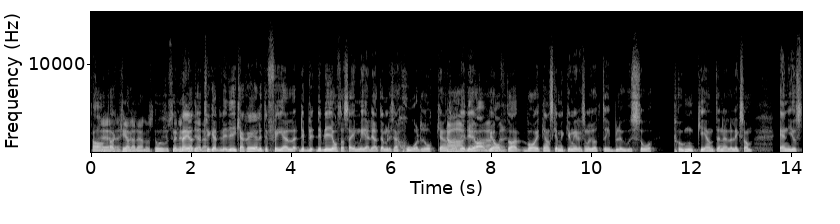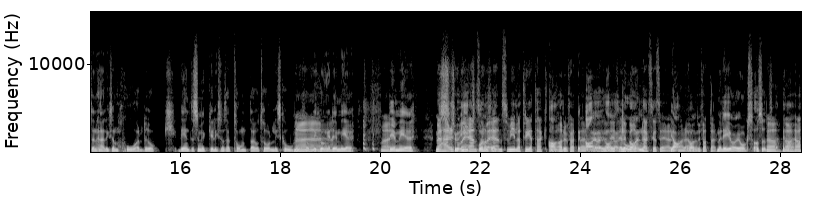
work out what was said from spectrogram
Ja, Eh, tack, hela tack. den. Och, och Men, men jag, jag tycker att vi, vi kanske är lite fel. Det, blir- det blir ju ofta så i media att det blir så här hårdrocken. Ja, så vi, vi, okej, har, ja, vi har ofta varit ganska mycket mer liksom rötter i blues och punk egentligen. Eller liksom än just den här liksom hårdrock. Det är inte så mycket liksom så här tomtar och troll i skogen Nej, som vi sjunger. Det är mer, Nej. det är mer Men här kommer en som, en som gillar tretakt. Ja, ja du fattar. Ja, ja, ja, ja. Eller baktakt ska jag säga. Ja, ja, du fattar. Men det gör jag också. Så Ja, ja,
